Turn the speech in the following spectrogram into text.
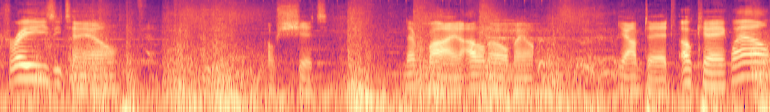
crazy town. Oh, shit. Never mind. I don't know, man. Yeah, I'm dead. Okay, well...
